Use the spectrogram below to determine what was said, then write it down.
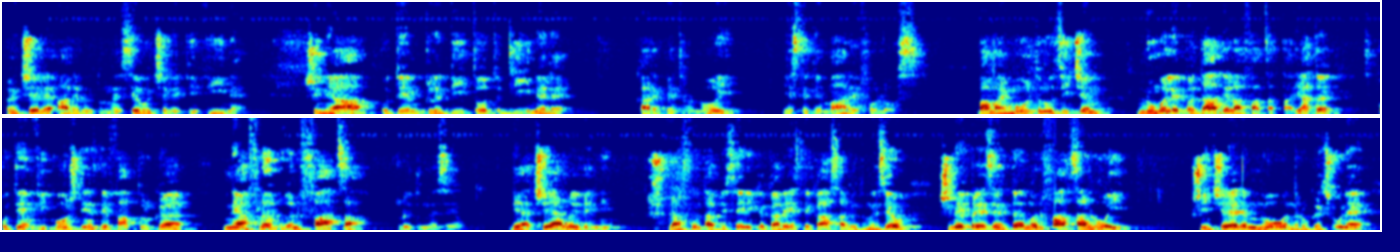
în cele ale lui Dumnezeu, în cele divine. Și în ea putem clădi tot binele, care pentru noi este de mare folos. Ba mai mult nu zicem, nu mă lepăda de la fața ta. Iată, putem fi conștienți de faptul că ne aflăm în fața lui Dumnezeu. De aceea noi venim la Sfânta Biserică, care este casa lui Dumnezeu, și ne prezentăm în fața Lui și cerem nu în rugăciune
